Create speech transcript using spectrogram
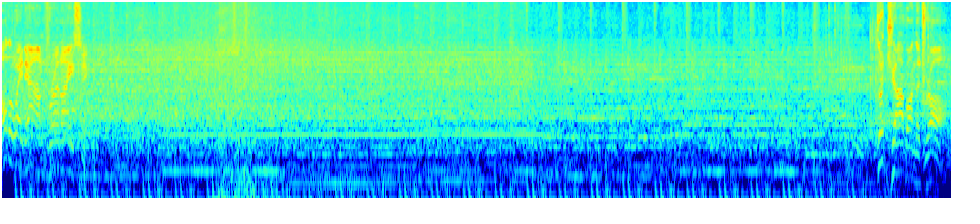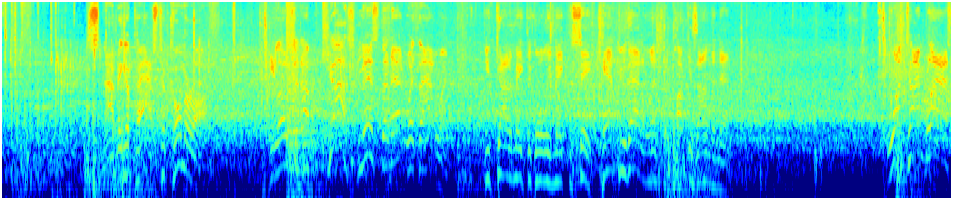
All the way down for an icing. Good job on the draw. Snapping a pass to Komarov. He loads it up. Just missed the net with that one. You've got to make the goalie make the save. Can't do that unless the puck is on the net. One-time blast.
